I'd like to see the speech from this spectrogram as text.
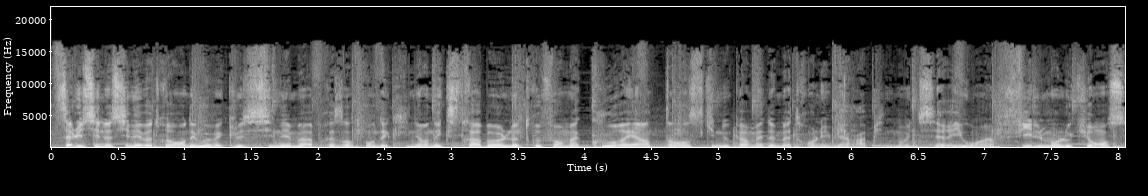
Salut Ciné, votre rendez-vous avec le cinéma, présentement décliné en extra ball, notre format court et intense qui nous permet de mettre en lumière rapidement une série ou un film. En l'occurrence,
